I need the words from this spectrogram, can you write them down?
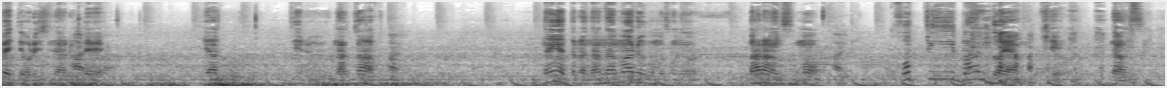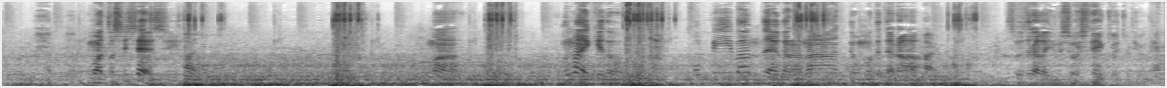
全てオリジナルはいでやってる中、はい。なんやったら705もそのバランスもはい。コピーバンドやんけ。なんすよ。まあ年下やし。はいまあうまいけどコピーバンドやからなーって思ってたら、はい。そいつらが優勝していくっていうね。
